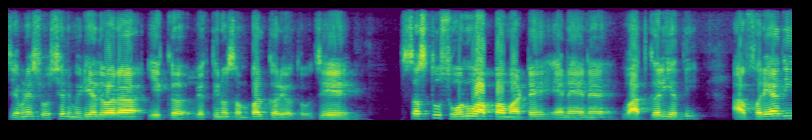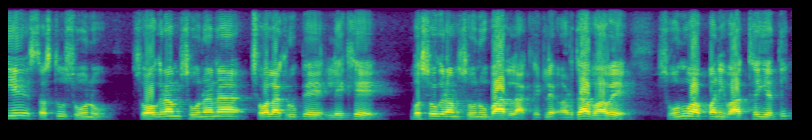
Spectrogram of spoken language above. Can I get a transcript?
જેમણે સોશિયલ મીડિયા દ્વારા એક વ્યક્તિનો સંપર્ક કર્યો હતો, જે સસ્તું સોનું આપવા માટે એને એને વાત કરી હતી. આ ફરિયાદીએ સસ્તું સોનું, સો ગ્રામ સોનાના છ લાખ રૂપે લેખે બસો ગ્રામ સોનું બાર લાખ, એટલે અડધા ભાવે સોનું આપવાની વાત થઈ હતી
